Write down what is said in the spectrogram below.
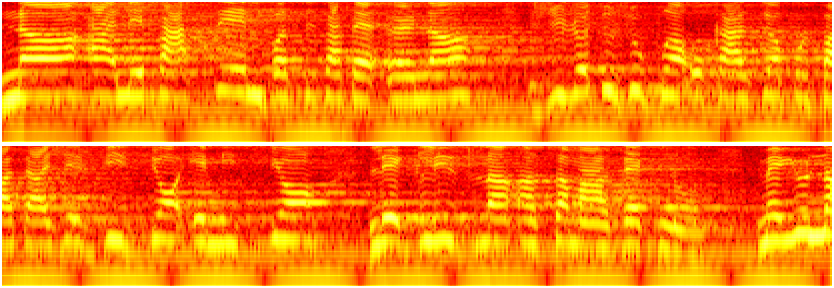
Non, l'année passée, je pense que ça fait un an, Julio toujours prend occasion pour partager vision et mission l'église là ensemble avec nous. Mais une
